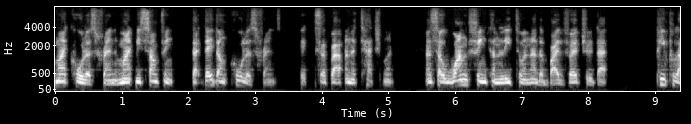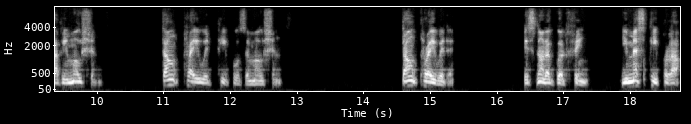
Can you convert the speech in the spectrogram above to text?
might call as friends might be something that they don't call as friends. It's about an attachment. And so one thing can lead to another by virtue that people have emotions. Don't play with people's emotions. Don't play with it. It's not a good thing. You mess people up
